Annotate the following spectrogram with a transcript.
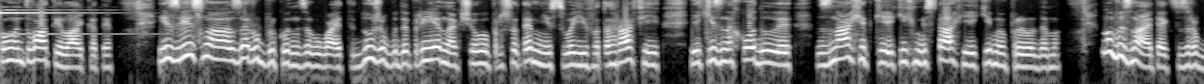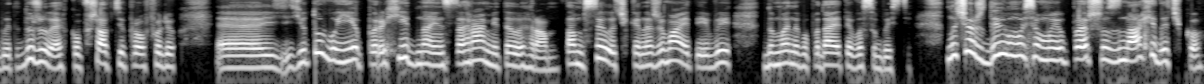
коментувати і лайкати. І, звісно, за рубрику не забувайте. Дуже буде приємно, якщо ви прислате мені свої фотографії, які знаходили знахідки, яких містах і якими приладами. Ну, ви знаєте, як це зробити. Дуже легко. В шапці профілю е, Ютубу є перехід на Інстаграм і Телеграм. Там силочки нажимаєте, і ви до мене попадаєте в особисті. Ну що ж, дивимося мою першу знахідочку.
